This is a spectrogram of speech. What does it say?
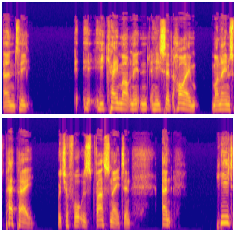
And he he, came up and he said, "Hi, my name's Pepe," which I thought was fascinating. And he'd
